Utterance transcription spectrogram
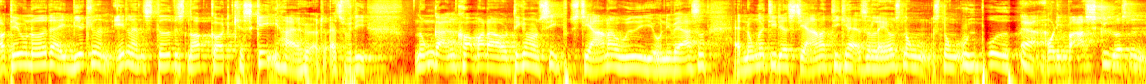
og, det er jo noget, der i virkeligheden et eller andet sted, hvis nok godt kan ske, har jeg hørt. Altså fordi, nogle gange kommer der jo, det kan man jo se på stjerner ude i universet, at nogle af de der stjerner, de kan altså lave sådan nogle, sådan nogle udbrud, Ja. hvor de bare skyder sådan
